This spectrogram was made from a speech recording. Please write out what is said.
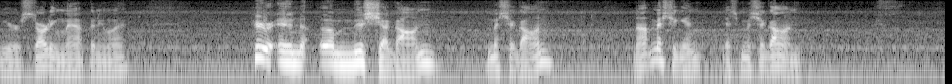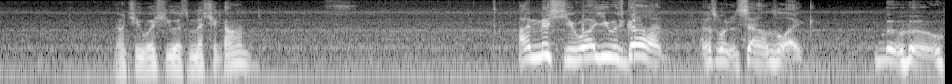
your starting map anyway. Here in uh, Michigan, Michigan, not Michigan, it's Michigan. Don't you wish you was Michigan? I missed you while you was gone. That's what it sounds like. Boo-hoo.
